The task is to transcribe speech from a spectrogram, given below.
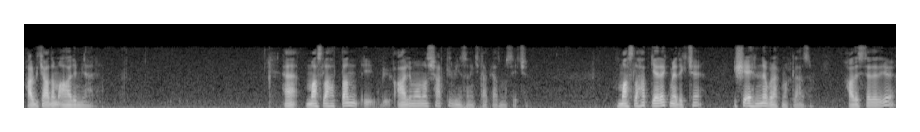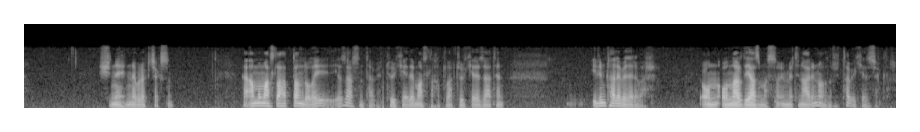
Halbuki adam alim yani. He, maslahattan e, alim olması şart değil bir insanın kitap yazması için. Maslahat gerekmedikçe işi ehline bırakmak lazım. Hadiste de diyor ya, işini ehline bırakacaksın. He, ama maslahattan dolayı yazarsın tabi. Türkiye'de maslahat var. Türkiye'de zaten ilim talebeleri var. On, onlar da yazmazsa ümmetin hali ne olur? Tabii ki yazacaklar.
